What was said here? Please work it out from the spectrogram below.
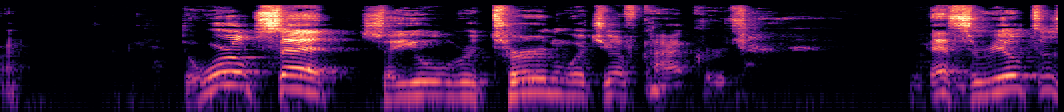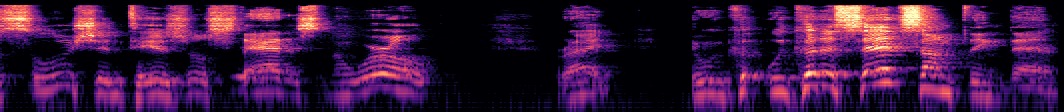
Right? The world said, so you will return what you have conquered. That's the real solution to Israel's status in the world, right? And we could, we could have said something then.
